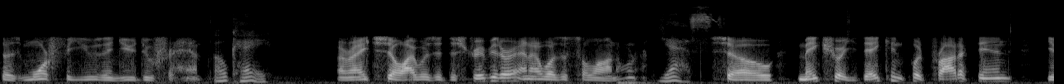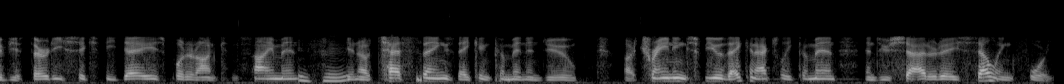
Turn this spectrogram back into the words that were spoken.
does more for you than you do for him. Okay. All right. So I was a distributor and I was a salon owner. Yes. So make sure they can put product in, give you 30, 60 days, put it on consignment, you know, test things. They can come in and do uh, trainings for you. They can actually come in and do Saturday selling for you.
